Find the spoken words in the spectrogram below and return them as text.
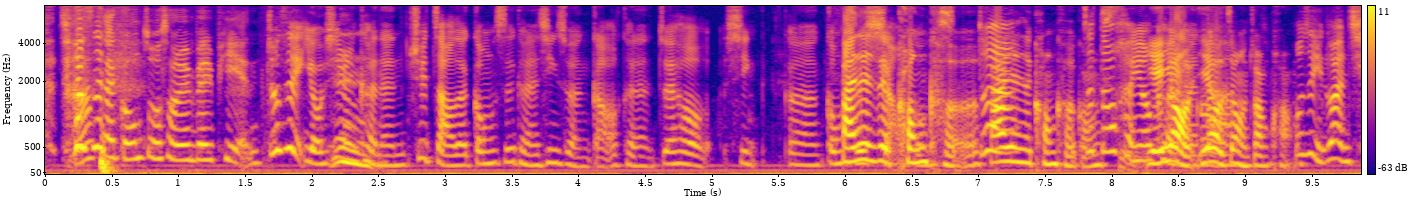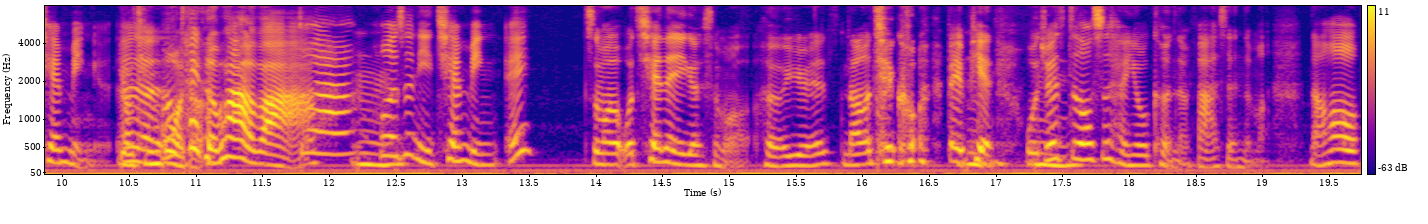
就是在工作上面被骗，就是有些人可能去找的公司，可能薪水很高，可能最后薪呃公司发现是空壳，发现是空壳公司，这都很有也有也有这种状况，或者你乱签名，有听过，太可怕了吧？对啊，或者是你签名，哎，什么我签了一个什么合约，然后结果被骗，我觉得这都是很有可能发生的嘛。然后，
